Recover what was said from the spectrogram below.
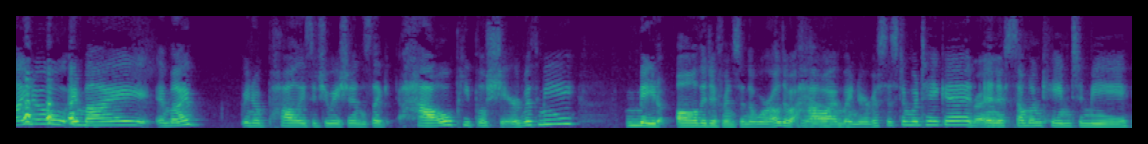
i know in my in my you know poly situations like how people shared with me made all the difference in the world about how I, my nervous system would take it Right. and if someone came to me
